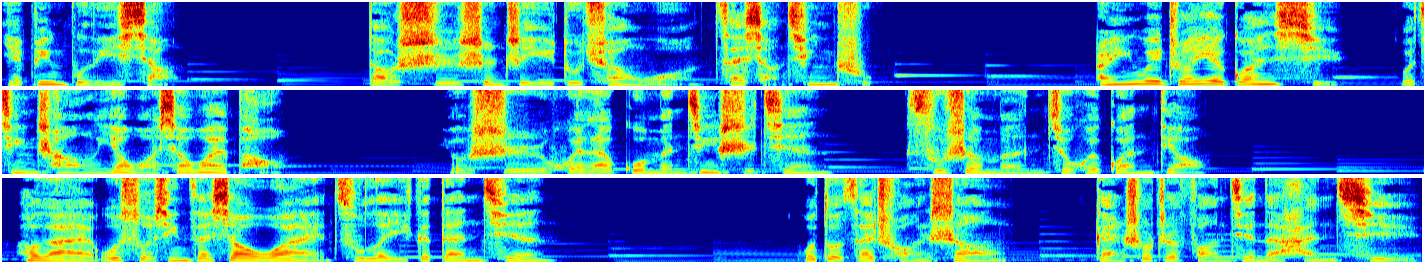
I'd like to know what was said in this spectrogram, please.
也并不理想，导师甚至一度劝我再想清楚。而因为专业关系，我经常要往校外跑，有时回来过门禁时间，宿舍门就会关掉。后来我索性在校外租了一个单间，我躲在床上，感受着房间的寒气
